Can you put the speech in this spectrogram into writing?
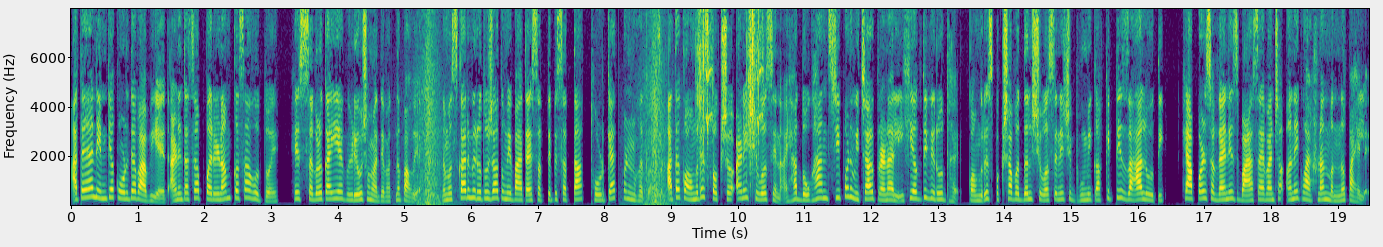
आता या नेमक्या कोणत्या बाबी आहेत आणि त्याचा परिणाम कसा होतोय हे सगळं काही या व्हिडिओच्या माध्यमातून पाहूया नमस्कार मी ऋतुजा. तुम्ही पाहताय सत्यपी सत्ता. थोडक्यात पण महत्वाचं आता काँग्रेस पक्ष आणि शिवसेना ह्या दोघांची पण विचार प्रणाली ही अगदी विरुद्ध आहे. काँग्रेस पक्षाबद्दल शिवसेनेची भूमिका किती जहाल होती हे आपण सगळ्यांनीच बाळासाहेबांच्या अनेक भाषणांमधनं पाहिलंय.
